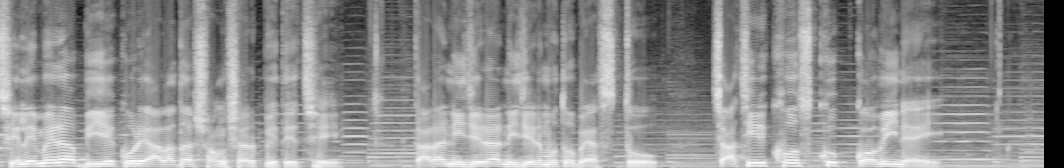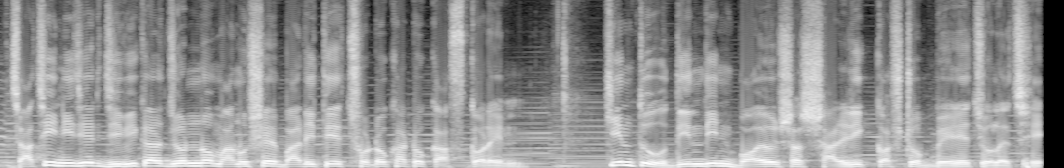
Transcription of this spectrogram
ছেলেমেয়েরা বিয়ে করে আলাদা সংসার পেতেছে। তারা নিজেরা নিজের মতো ব্যস্ত। চাচির খোঁজ খুব কমই নেয়। চাচি নিজের জীবিকার জন্য মানুষের বাড়িতে ছোটোখাটো কাজ করেন। কিন্তু দিন দিন বয়স আর শারীরিক কষ্ট বেড়ে চলেছে।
